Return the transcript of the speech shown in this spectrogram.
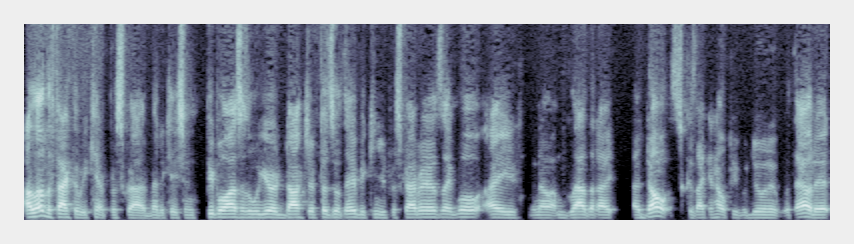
i love the fact that we can't prescribe medication. People ask us well you're a doctor of physical therapy. Can you prescribe it? I was like well i you know i'm glad that i, I don't because i can help people doing it without it.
